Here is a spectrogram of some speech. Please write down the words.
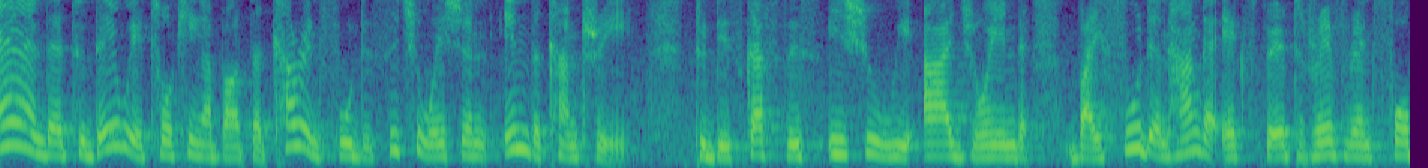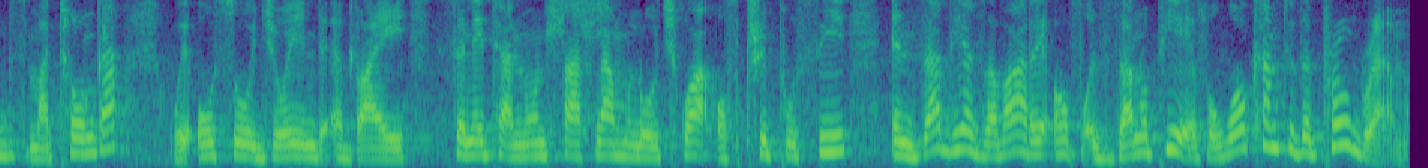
And uh, today we're talking about the current food situation in the country. To discuss this issue, we are joined by food and hunger expert Reverend Forbes Matonga. We're also joined uh, by Senator Nonhlanhla Mlotshwa of Triple C and Xavier Zavare of ZANU PF. Welcome to the program.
